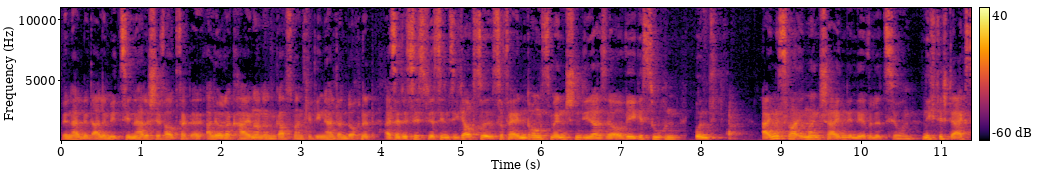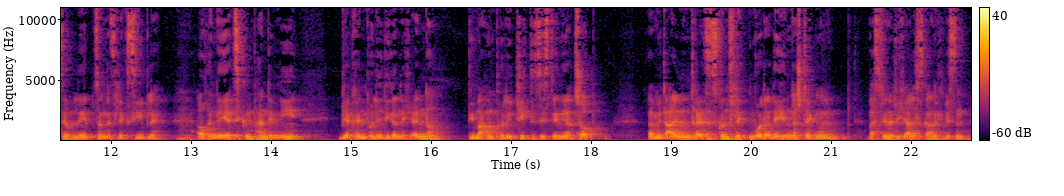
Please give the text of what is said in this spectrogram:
wenn halt nicht alle mitziehen, hat der Chef auch gesagt, alle oder keiner, und dann gab es manche Dinge halt dann doch nicht. Also das ist, wir sind sicher auch so, so Veränderungsmenschen, die da so Wege suchen. Und eines war immer entscheidend in der Evolution. Nicht der Stärkste überlebt, sondern der Flexible. Mhm. Auch in der jetzigen Pandemie. Wir können Politiker nicht ändern die machen Politik, das ist denen ihr Job. Äh, mit allen Interessenskonflikten, wo da dahinter stecken und was wir natürlich alles gar nicht wissen.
